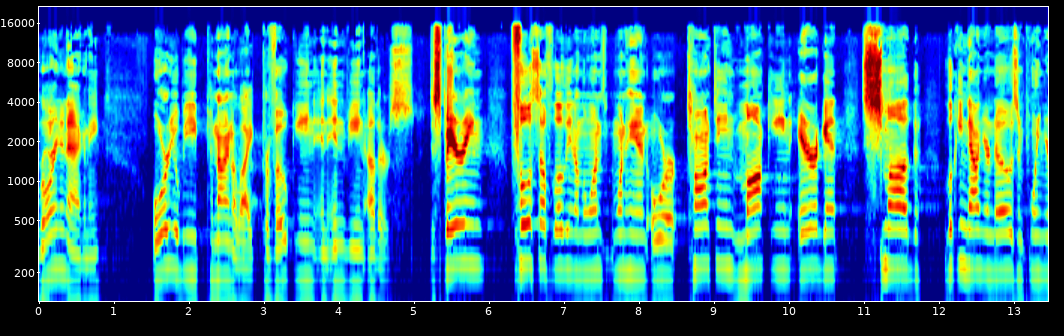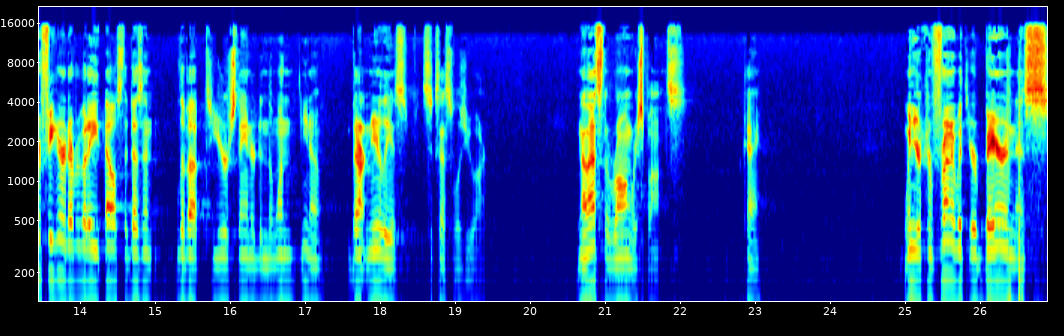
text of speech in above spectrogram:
roaring in agony, or you'll be Peninnah like, provoking and envying others, despairing, full of self loathing on the one, one hand, or taunting, mocking, arrogant, smug, looking down your nose and pointing your finger at everybody else that doesn't live up to your standard and the one, you know, that aren't nearly as successful as you are. Now, that's the wrong response. Okay? When you're confronted with your barrenness,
